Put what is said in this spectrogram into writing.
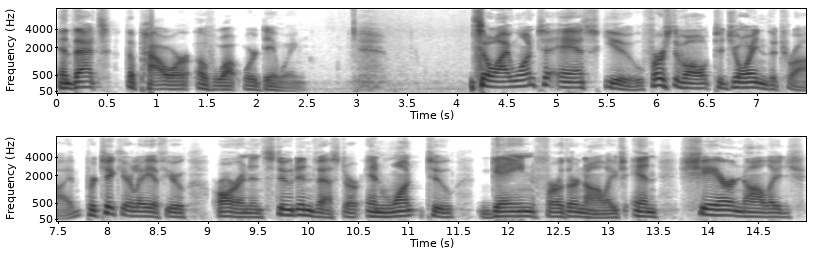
And that's the power of what we're doing. So I want to ask you, first of all, to join the tribe, particularly if you are an astute investor and want to gain further knowledge and share knowledge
